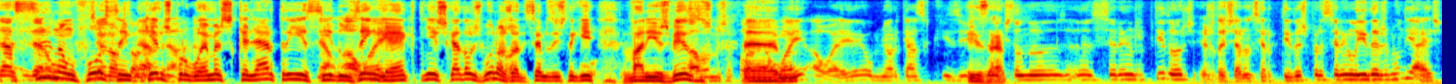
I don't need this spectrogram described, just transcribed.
já se não já fossem pequenos não, não. problemas, se calhar teria sido Não, o Zengue que tinha chegado a Lisboa. Nós já dissemos isto aqui várias vezes. Estávamos a falar da Ahm, Huawei. A Huawei é o melhor caso que existe Exato. na questão de eh, serem repetidores. Eles deixaram de ser repetidores para serem líderes mundiais.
